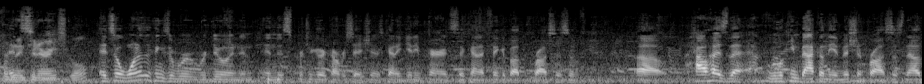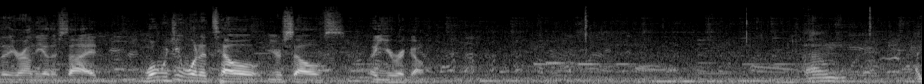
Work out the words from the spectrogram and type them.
from It's- engineering school. And so one of the things that we're, we're doing in, in this particular conversation is kind of getting parents to kind of think about the process of uh, how has that, looking back on the admission process now that you're on the other side, what would you want to tell yourselves a year ago? A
